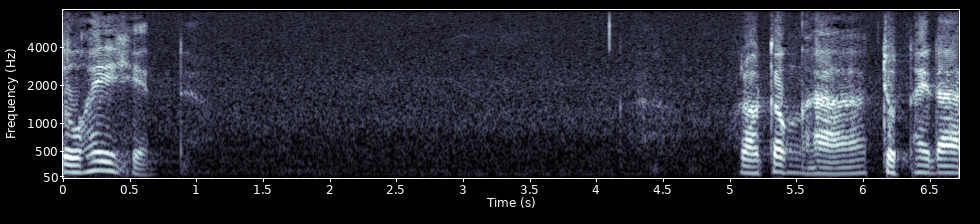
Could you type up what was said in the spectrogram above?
ดูให้เห็น เราต้องหาจุดให้ได้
